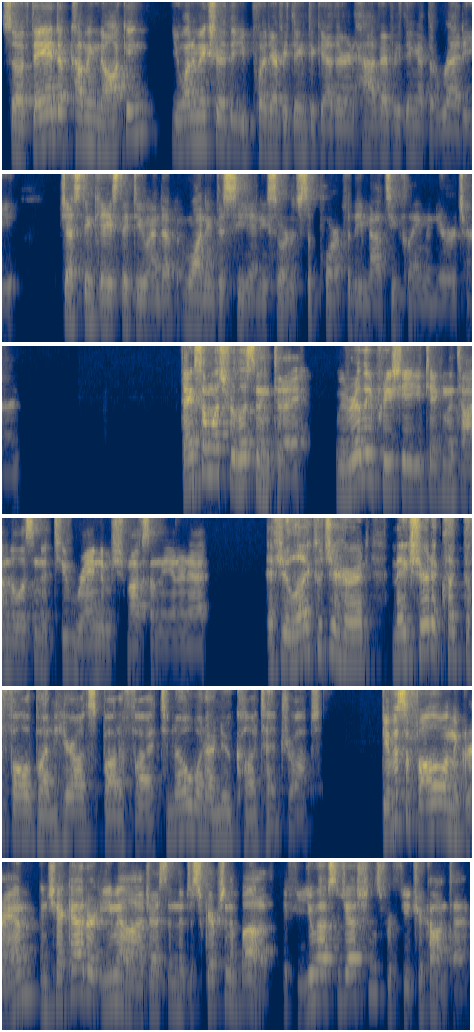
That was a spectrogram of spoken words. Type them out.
So if they end up coming knocking, you want to make sure that you put everything together and have everything at the ready, just in case they do end up wanting to see any sort of support for the amounts you claim in your return. Thanks so much for listening today. We really appreciate you taking the time to listen to two random schmucks on the internet. If you liked what you heard, make sure to click the follow button here on Spotify to know when our new content drops. Give us a follow on the gram and check out our email address in the description above if you have suggestions for future content.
